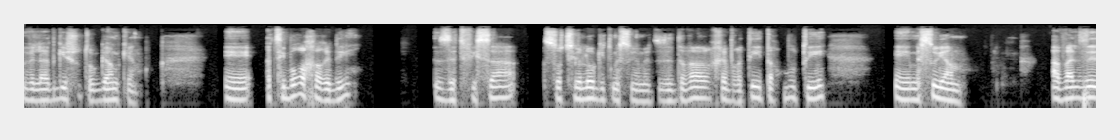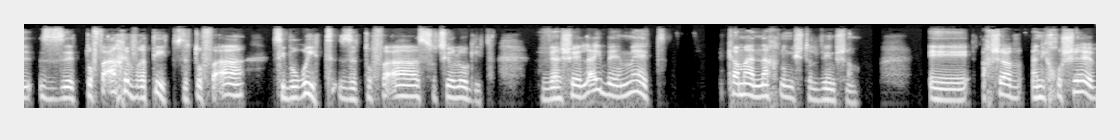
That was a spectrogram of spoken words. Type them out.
ולהדגיש אותו גם כן. אה, הציבור החרדי זה תפיסה סוציולוגית מסוימת, זה דבר חברתי, תרבותי מסוים. אבל זה, זה תופעה חברתית, זו תופעה ציבורית, זו תופעה סוציולוגית. והשאלה היא באמת, כמה אנחנו משתלבים שם. אה, עכשיו, אני חושב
